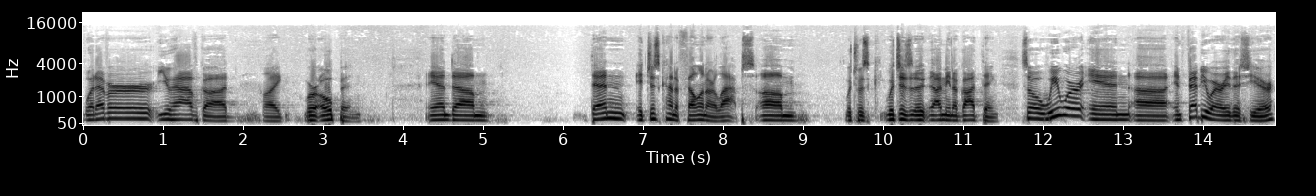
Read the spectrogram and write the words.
whatever you have, God, like we're open and um, then it just kind of fell in our laps, um, which was which is a, I mean a God thing. So we were in uh, in February this year.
